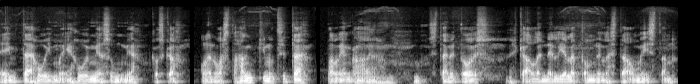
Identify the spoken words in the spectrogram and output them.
Ei mitään huimia, huimia summia, koska olen vasta hankkinut sitä. Paljonkohan sitä nyt olisi. Ehkä alle neljällä tonnilla sitä omistan.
